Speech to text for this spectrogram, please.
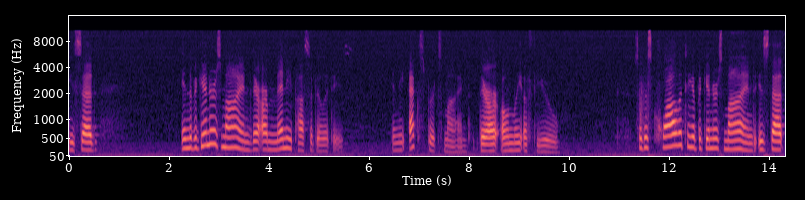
He said, in the beginner's mind, there are many possibilities. In the expert's mind, there are only a few. So, this quality of beginner's mind is that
